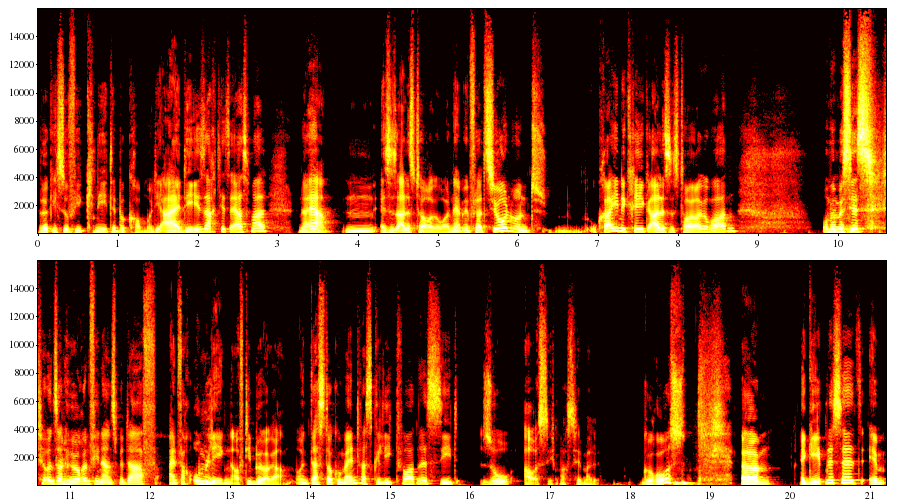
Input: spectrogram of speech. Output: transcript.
wirklich so viel Knete bekommen. Und die ARD sagt jetzt erstmal, naja, hm, es ist alles teurer geworden. Wir haben Inflation und Ukraine-Krieg, alles ist teurer geworden. Und wir müssen jetzt unseren höheren Finanzbedarf einfach umlegen auf die Bürger. Und das Dokument, was geleakt worden ist, sieht so aus. Ich mache es hier mal groß. Ähm, Ergebnisse im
